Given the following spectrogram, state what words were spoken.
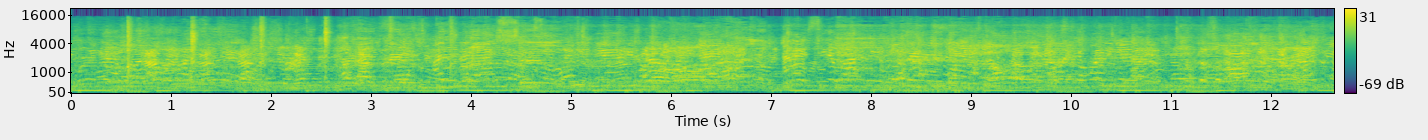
my life, Dave? That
